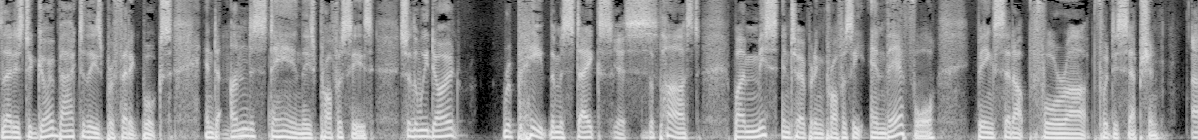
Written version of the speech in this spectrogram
that is to go back to these prophetic books and to understand these prophecies so that we don't repeat the mistakes Yes. of the past by misinterpreting prophecy and therefore being set up for uh, for deception. I,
